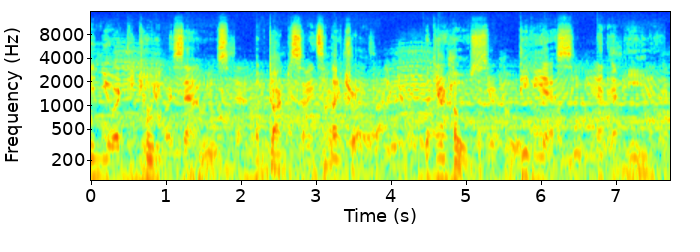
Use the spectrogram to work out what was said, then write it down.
and you are decoding the sounds of Dark Science Electro with your hosts, DVS and ME.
